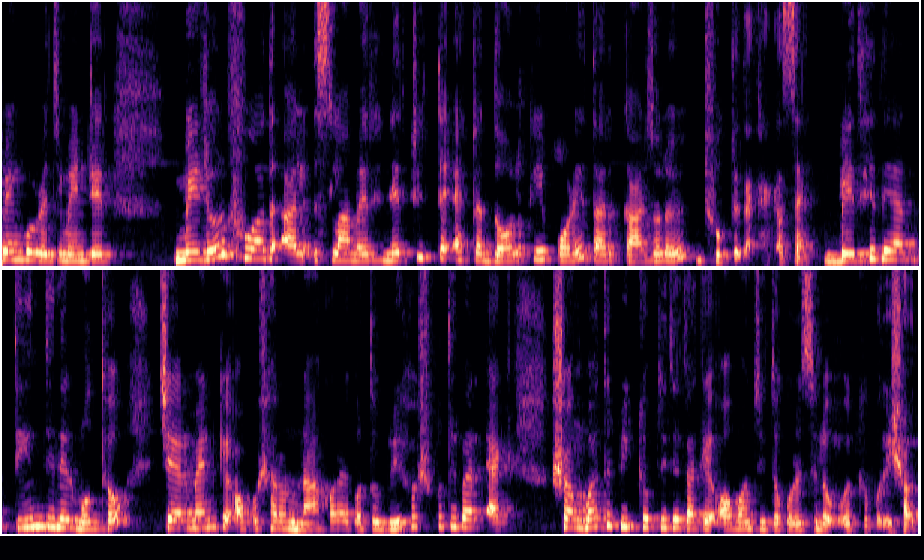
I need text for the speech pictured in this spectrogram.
বেঙ্গল রেজিমেন্টের মেজর ফুয়াদ আল ইসলামের নেতৃত্বে একটা দলকে পরে তার কার্যালয়ে ঢুকতে দেখা গেছে। বেঁধে দেয়া তিন দিনের মধ্যেও চেয়ারম্যানকে অপসারণ না করায় গত বৃহস্পতিবার এক সংবাদ বিজ্ঞপ্তিতে তাকে অবঞ্চিত করেছিল ঐক্য পরিষদ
